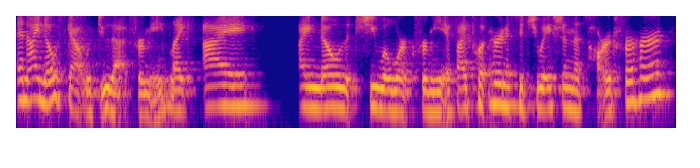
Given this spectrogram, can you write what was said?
And I know Scout would do that for me. Like I I know that she will work for me. If I put her in a situation that's hard for her,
